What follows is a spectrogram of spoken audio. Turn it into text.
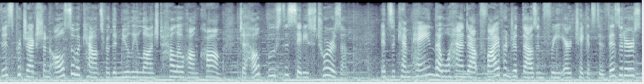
This projection also accounts for the newly launched Hello Hong Kong to help boost the city's tourism. It's a campaign that will hand out 500,000 free air tickets to visitors,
